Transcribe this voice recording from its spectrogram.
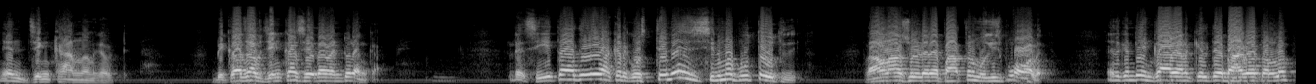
నేను జింక అన్నాను కాబట్టి. బికాజ్ ఆఫ్ జింక సీత వెంటూ లంక అంటే సీతాదేవి అక్కడికి వస్తేనే సినిమా పూర్తి అవుతుంది రావణాసురుడు అనే పాత్ర ముగిసిపోవాలి. ఎందుకంటే ఇంకా వెనక్కి వెళ్తే భాగవతంలో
